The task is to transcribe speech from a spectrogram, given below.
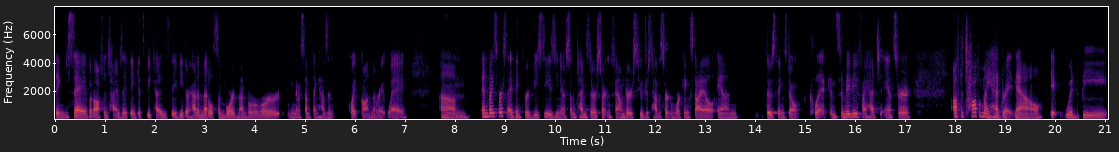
thing to say. But oftentimes I think it's because they've either had a meddlesome board member or, you know, something hasn't quite gone the right way. Um, and vice versa i think for vcs you know sometimes there are certain founders who just have a certain working style and those things don't click and so maybe if i had to answer off the top of my head right now it would be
